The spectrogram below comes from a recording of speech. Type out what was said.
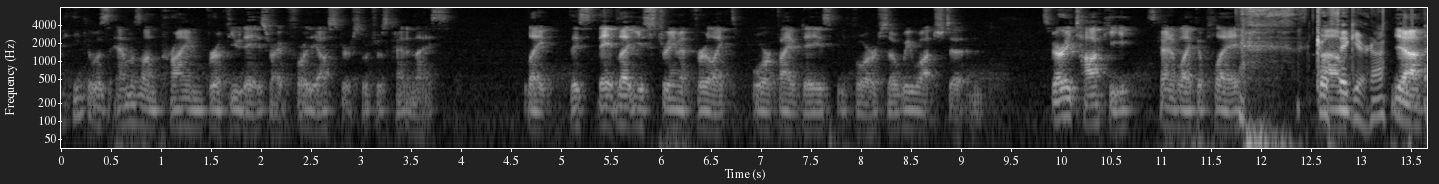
I think it was Amazon Prime for a few days right before the Oscars, which was kind of nice. Like they they let you stream it for like four or five days before, so we watched it. And it's very talky. It's kind of like a play. go Um, figure huh yeah,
